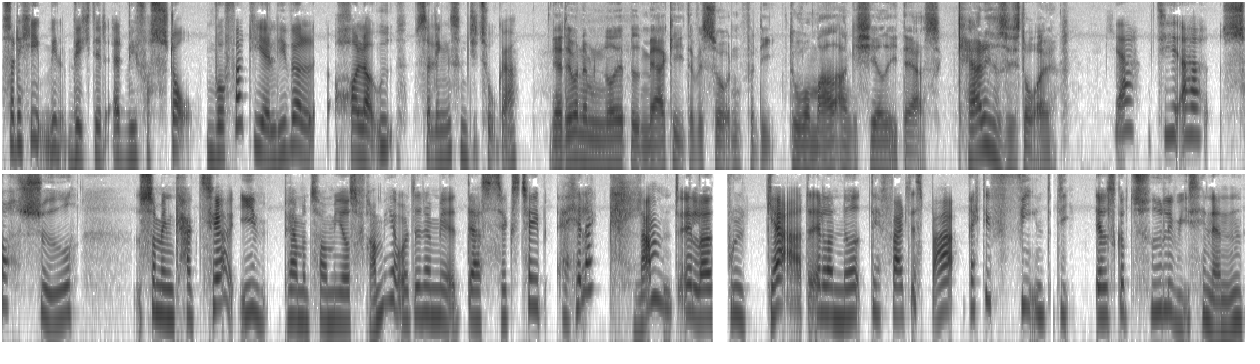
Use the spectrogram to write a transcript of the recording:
Så er det helt vildt vigtigt, at vi forstår, hvorfor de alligevel holder ud, så længe som de to gør. Ja, det var nemlig noget, jeg blev mærke i, da vi så den, fordi du var meget engageret i deres kærlighedshistorie. Ja, de er så søde. Som en karakter i og Tommy også fremhæver det der med, at deres sextape er heller ikke klamt eller vulgært eller noget. Det er faktisk bare rigtig fint. De elsker tydeligvis hinanden.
